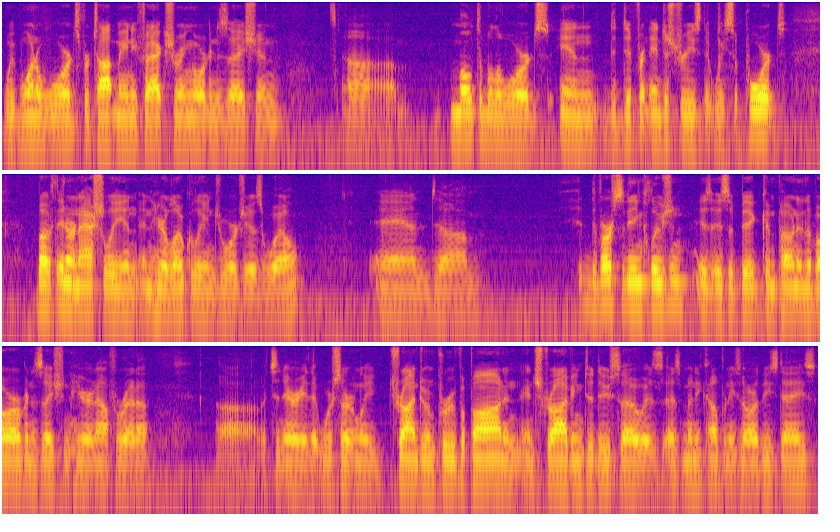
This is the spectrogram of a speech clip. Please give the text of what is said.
We've won awards for top manufacturing organization, um, multiple awards in the different industries that we support, both internationally and, and here locally in Georgia as well. And um, diversity inclusion is, is a big component of our organization here in Alpharetta. Uh, it's an area that we're certainly trying to improve upon and, and, striving to do so as, as many companies are these days.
